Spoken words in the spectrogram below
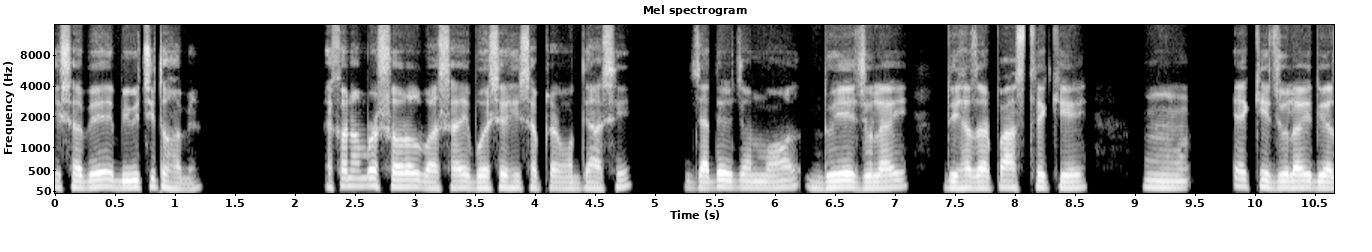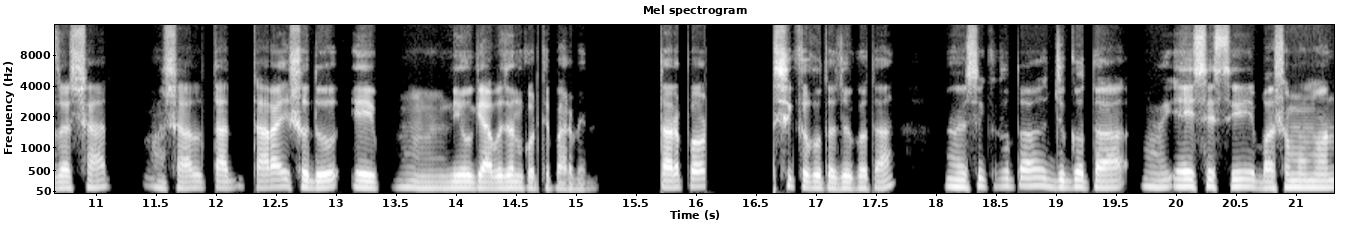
হিসাবে বিবেচিত হবে। এখন আমরা সরল ভাষায় বয়সের হিসাবটার মধ্যে আসি। যাদের জন্ম ২ জুলাই ২০০৫ থেকে ১ জুলাই ২০০৭ সাল তারাই শুধু এই নিয়োগে আবেদন করতে পারবেন। তারপর শিক্ষকতা যোগ্যতা। আ শিক্ষাগত যোগ্যতা এইচএসসি বা সমমান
